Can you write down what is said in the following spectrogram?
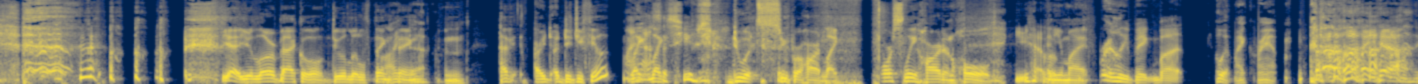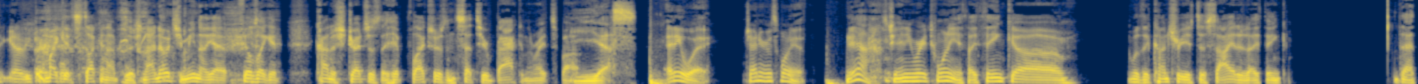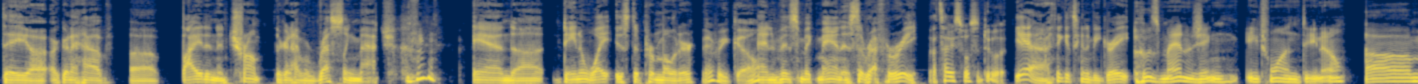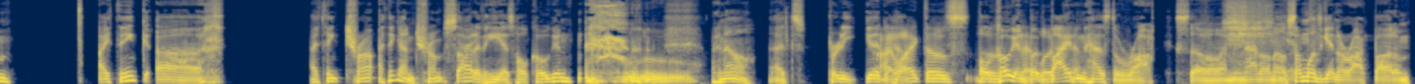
yeah, your lower back will do a little thing like thing. that. And have are, did you feel it? My like ass like is huge. do it super hard, like forcefully hard and hold, You have and a you might. really big butt. Oh, it might cramp. yeah, you gotta be It careful. might get stuck in that position. I know what you mean though. Yeah, it feels like it kind of stretches the hip flexors and sets your back in the right spot. Yes. Anyway, January twentieth. Yeah, January 20th. I think uh, what the country has decided, I think that they uh, are going to have uh, Biden and Trump, they're going to have a wrestling match. and uh, Dana White is the promoter, There we go. and Vince McMahon is the referee. That's how you're supposed to do it. Yeah, I think it's going to be great. Who's managing each one? Do you know? Um, I think, uh, I think Trump, I think on Trump's side, I think he has Hulk Hogan. Ooh, I know. That's pretty good. I like those. Hulk Hogan, but look, Biden yeah. has The Rock. So, I mean, I don't know. Someone's getting a rock bottom.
